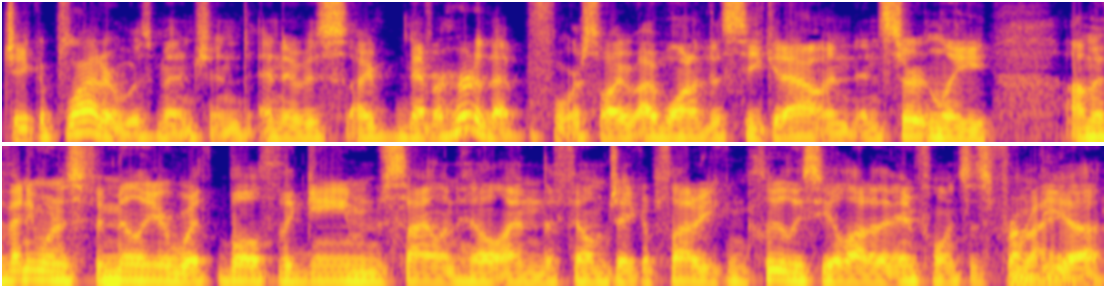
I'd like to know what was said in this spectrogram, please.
Jacob's Ladder was mentioned, and it was I've never heard of that before, so I, I wanted to seek it out. And, and certainly, um, if anyone is familiar with both the game Silent Hill and the film Jacob's Ladder, you can clearly see a lot of the influences from Right. the. Uh,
